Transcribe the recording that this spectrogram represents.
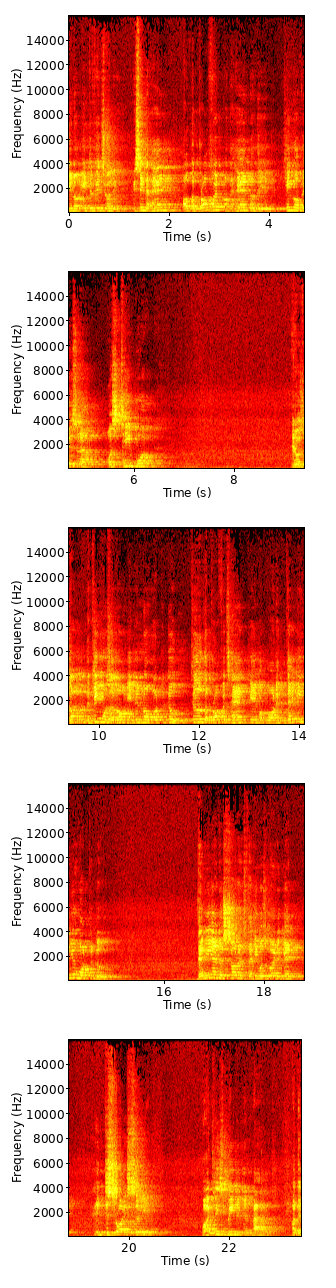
you know, individually. You see, the hand of the prophet on the hand of the king of Israel was teamwork. It was not, the king was alone, he didn't know what to do till the prophet's hand came upon him. Then he knew what to do. Then he had assurance that he was going to get, destroy Syria, or at least beat it in battle. But the,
